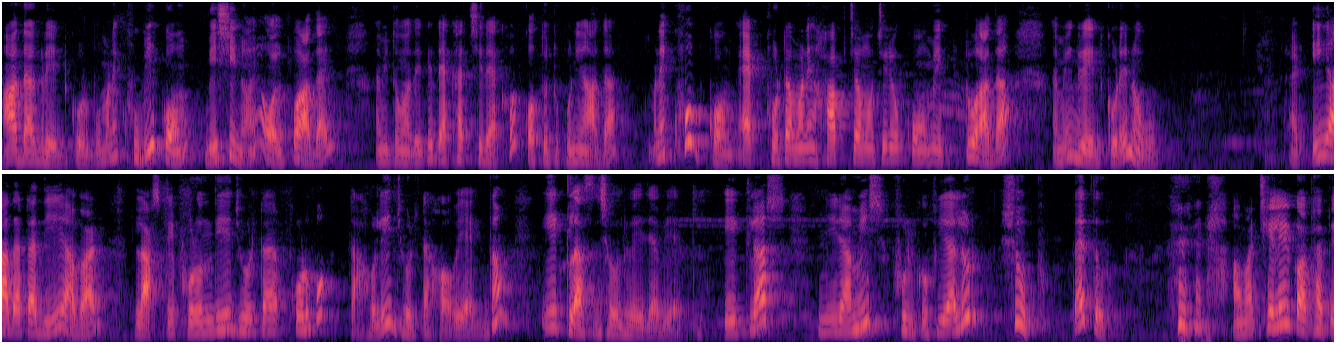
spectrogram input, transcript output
আদা গ্রেড করব। মানে খুবই কম, বেশি নয়, অল্প আদায়। আমি তোমাদেরকে দেখাচ্ছি, দেখো কতটুকুনি আদা। মানে খুব কম, এক ফোঁটা মানে হাফ চামচেরও কম একটু আদা আমি গ্রেড করে নেব। আর এই আদাটা দিয়ে আবার লাস্টে ফোড়ন দিয়ে ঝোলটা করব, তাহলেই ঝোলটা হবে একদম এ ক্লাস ঝোল হয়ে যাবে আর কি। এ ক্লাস নিরামিষ ফুলকপি আলুর স্যুপ, তাই তো? আমার ছেলের কথাতে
